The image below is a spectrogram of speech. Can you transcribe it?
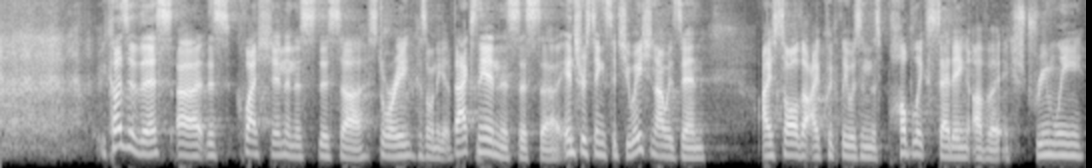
because of this, uh, this question and this, this uh, story, because I want to get vaccinated, and this, this uh, interesting situation I was in, I saw that I quickly was in this public setting of an extremely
